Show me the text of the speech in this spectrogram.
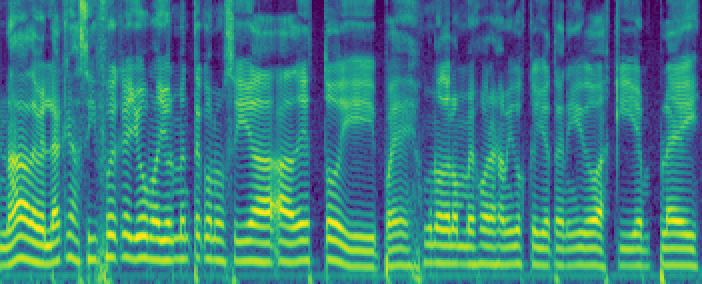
nada, de verdad que así fue que yo mayormente conocí a, esto y pues uno de los mejores amigos que yo he tenido aquí en Play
